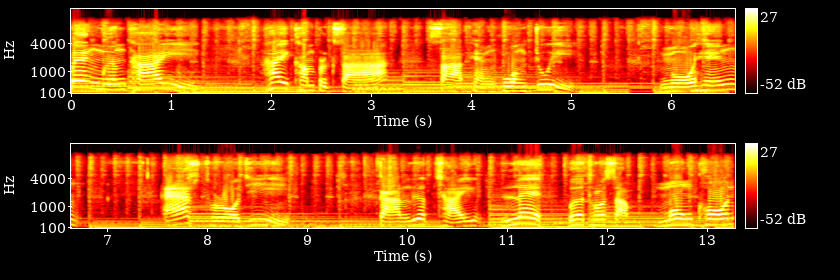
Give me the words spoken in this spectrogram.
เบ้งเมืองไทย ให้คำปรึกษา ศาสตร์แห่งห่วงจุย้ย โงเฮง astrology การเลือกใช้เลขเบอร์โทรศัพท์มงคล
